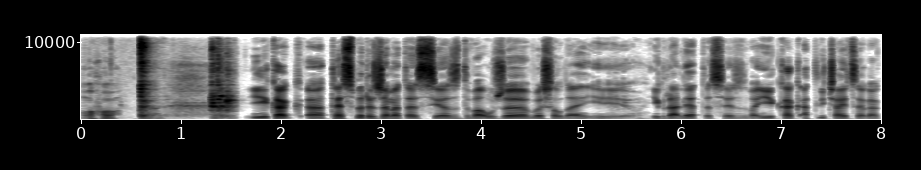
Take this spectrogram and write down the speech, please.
Ого. И как э, тестовый режим это CS2 уже вышел, да, и играли это CS2, и как отличается как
